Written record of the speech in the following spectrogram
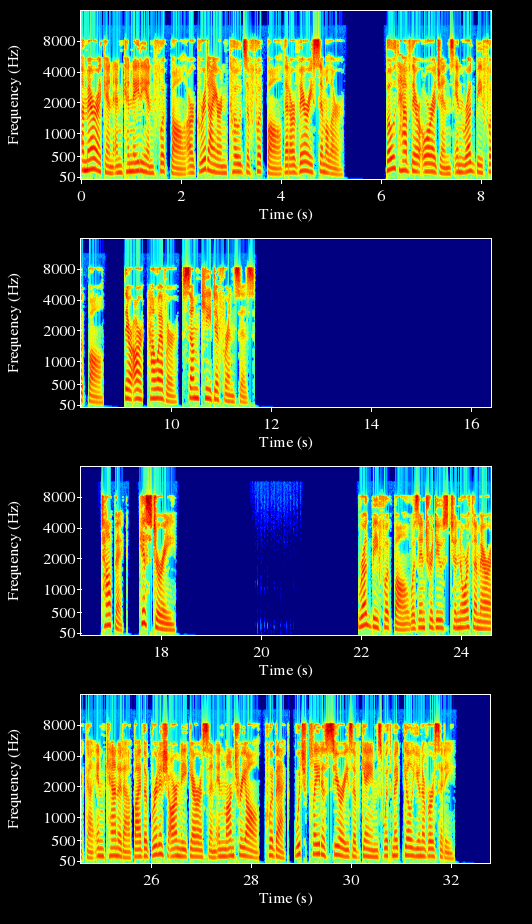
American and Canadian football are gridiron codes of football that are very similar. Both have their origins in rugby football. There are, however, some key differences. History Rugby football was introduced to North America in Canada by the British Army garrison in Montreal, Quebec, which played a series of games with McGill University.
